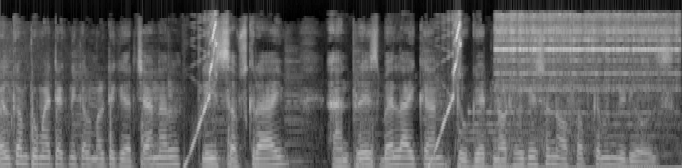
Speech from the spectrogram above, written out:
Welcome to my technical multi-care channel. Please subscribe and press bell icon to get notification of upcoming videos.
